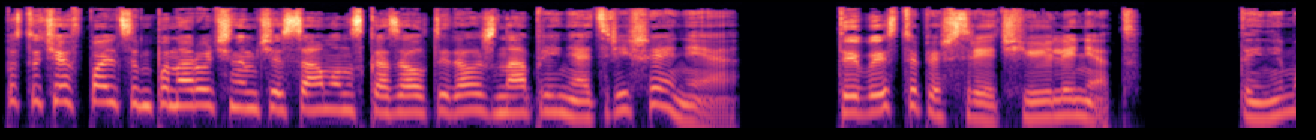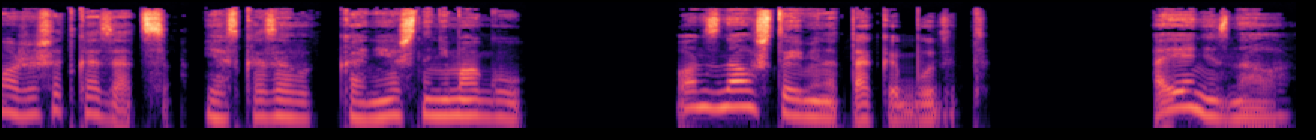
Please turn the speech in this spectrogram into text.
Постучав пальцем по наручным часам, он сказал, «Ты должна принять решение. Ты выступишь с речью или нет?» «Ты не можешь отказаться». Я сказала, «Конечно, не могу». Он знал, что именно так и будет. А я не знала.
